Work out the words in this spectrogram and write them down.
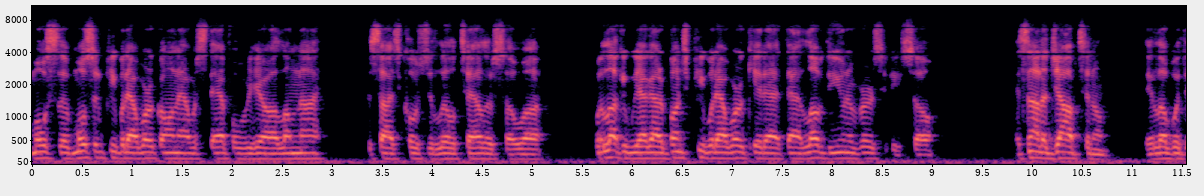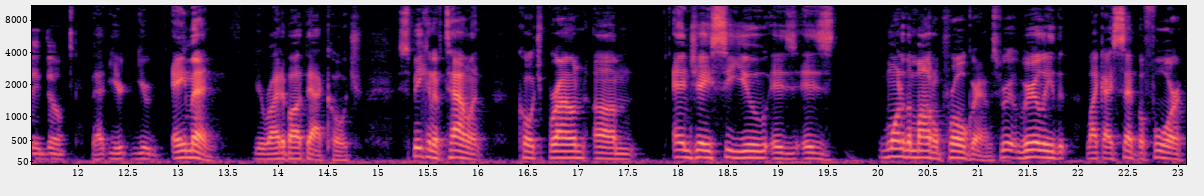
Most of most of the people that work on our staff over here are alumni, besides Coach Jalil Taylor. So uh, we're lucky. We got a bunch of people that work here that that love the university. So it's not a job to them. They love what they do. That you're you're amen. You're right about that, Coach. Speaking of talent, Coach Brown, um, NJCU is is one of the model programs. really, like I said before,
